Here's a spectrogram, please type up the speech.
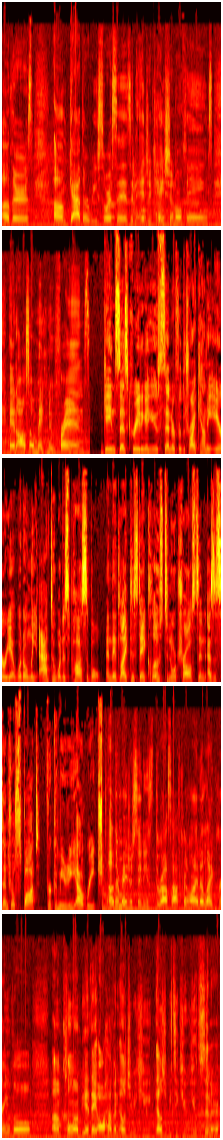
others, um, gather resources and educational things, and also make new friends. Gaines says creating a youth center for the Tri County area would only add to what is possible, and they'd like to stay close to North Charleston as a central spot for community outreach. Other major cities throughout South Carolina, like Greenville, um, Columbia, they all have an LGBTQ, LGBTQ youth center.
